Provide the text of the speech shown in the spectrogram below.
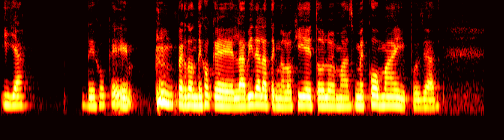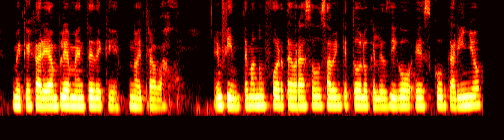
y ya, dejo que perdón, dejo que la vida, la tecnología y todo lo demás me coma y pues ya me quejaré ampliamente de que no hay trabajo. En fin, te mando un fuerte abrazo. Saben que todo lo que les digo es con cariño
